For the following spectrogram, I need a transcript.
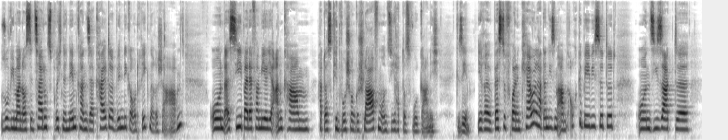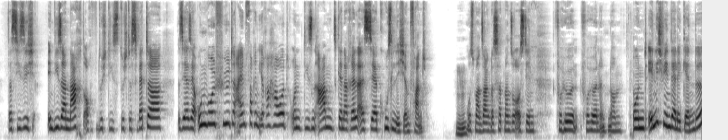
so wie man aus den Zeitungsberichten entnehmen kann, sehr kalter, windiger und regnerischer Abend. Und als sie bei der Familie ankam, hat das Kind wohl schon geschlafen und sie hat das wohl gar nicht gesehen. Ihre beste Freundin Carol hat an diesem Abend auch gebabysittet und sie sagte, dass sie sich in dieser Nacht auch durch dies, durch das Wetter sehr, sehr unwohl fühlte einfach in ihrer Haut und diesen Abend generell als sehr gruselig empfand. Mhm. Muss man sagen, das hat man so aus den Verhören, Verhören entnommen. Und ähnlich wie in der Legende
